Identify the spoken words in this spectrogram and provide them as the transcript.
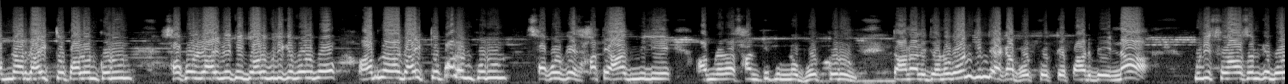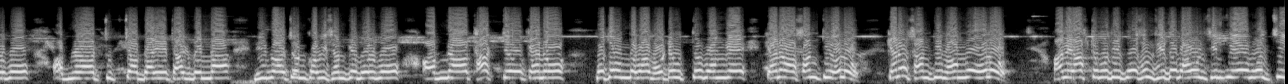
আপনার দায়িত্ব পালন করুন। সকল রাজনৈতিক দলগুলিকে বলব, আপনারা দায়িত্ব পালন করুন। সকলকে হাতে হাত মিলিয়ে আপনারা শান্তিপূর্ণ ভোট করুন। তা নাহলে জনগণ কিন্তু একা ভোট করতে পারবে না। পুলিশ প্রশাসনকে বলব, আপনারা চুপচাপ দাঁড়িয়ে থাকবেন না। নির্বাচন কমিশনকে বলব, আপনারা থাকতেও কেন প্রথম দফা ভোটে উত্তরবঙ্গে কেন অশান্তি হলো? কেন শান্তি ভঙ্গ হলো? আমি রাষ্ট্রপতি প্রশংসিত বাউল শিল্পী হয়ে বলছি,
